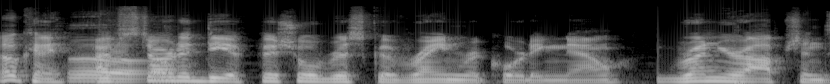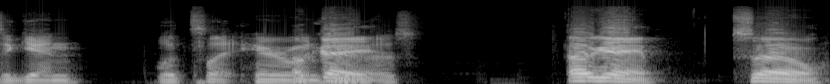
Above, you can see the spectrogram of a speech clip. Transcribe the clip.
Okay, I've Uh, started the official Risk of Rain recording now. Run your options again. Let's let Heroin Okay. hear those. Okay, so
